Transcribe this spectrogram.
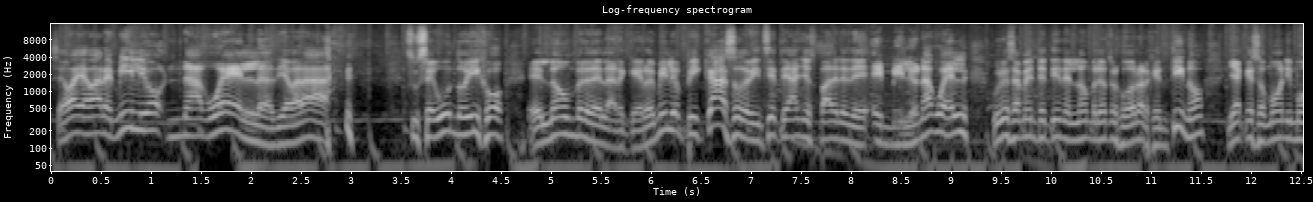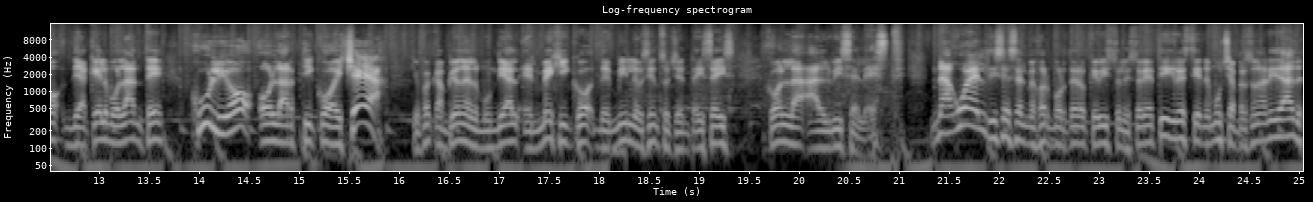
se va a llamar Emilio Nahuel. Llevará su segundo hijo el nombre del arquero. Emilio Picasso, de 27 años, padre de Emilio Nahuel, curiosamente tiene el nombre de otro jugador argentino, ya que es homónimo de aquel volante Julio Olarticoechea que fue campeón del Mundial en México de 1986 con la albiceleste. Nahuel, dice, es el mejor portero que he visto en la historia de Tigres, tiene mucha personalidad,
